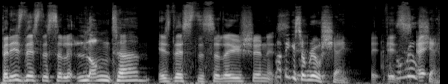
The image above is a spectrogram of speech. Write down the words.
But is this the solu- long term? Is this the solution? I think it's a real shame. It- it's a real it- shame.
